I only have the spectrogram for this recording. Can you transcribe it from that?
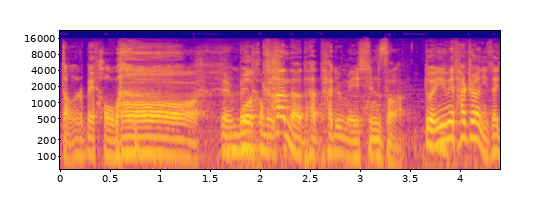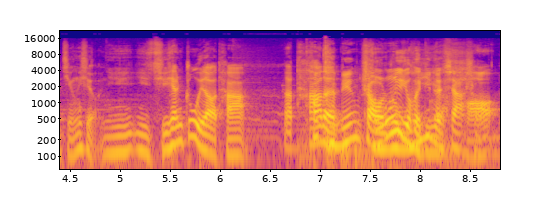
等着被偷吧。哦，对，被我看到他他就没心思了。对，因为他知道你在警醒，你你提前注意到他，那他的找成功率就会低的。下手好。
